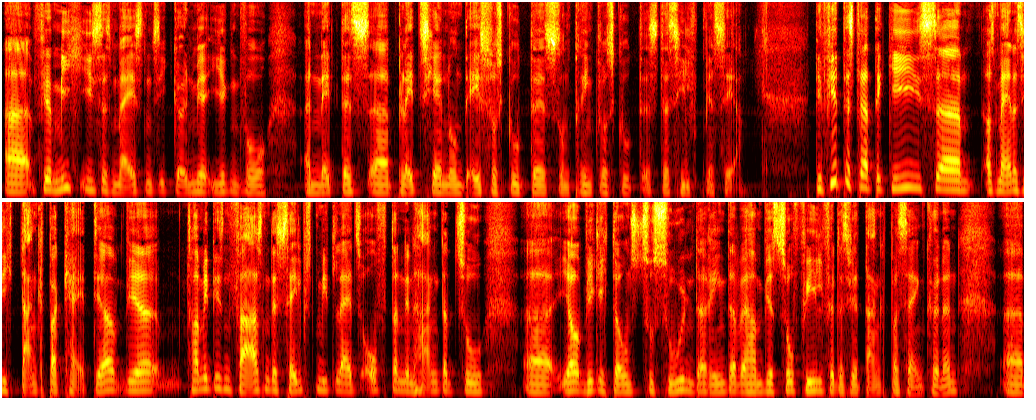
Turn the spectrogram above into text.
Äh, für mich ist es meistens, ich gönne mir irgendwo ein nettes äh, Plätzchen und esse was Gutes und trinke was Gutes. Das hilft mir sehr. Die vierte Strategie ist äh, aus meiner Sicht Dankbarkeit. Ja. Wir haben in diesen Phasen des Selbstmitleids oft dann den Hang dazu, äh, ja, wirklich da uns zu suhlen darin. Dabei haben wir so viel, für das wir dankbar sein können. Äh,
